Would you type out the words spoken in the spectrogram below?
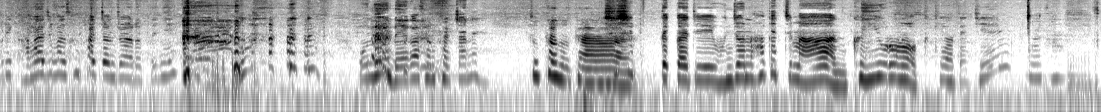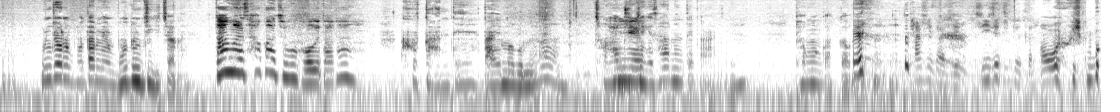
우리 강아지만 상팔자인 줄 알았더니 오늘은 내가 상팔자네. 좋다 좋다. 70대까지 운전을 하겠지만 그 이후로는 어떻게 해야 되지? 운전을 못하면 못 움직이잖아요. 땅을 사가지고 거기다가 그것도 안 돼. 나이 먹으면 전원주택에 사는 데가 아니에요. 병원 가까워. 다시 다시 이제 찍혔다. 어, 뭐.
